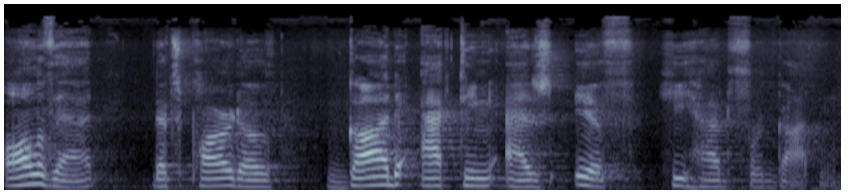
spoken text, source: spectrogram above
all of that, that's part of God acting as if he had forgotten.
